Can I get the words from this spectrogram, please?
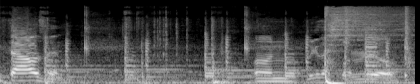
thousand. Unreal.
